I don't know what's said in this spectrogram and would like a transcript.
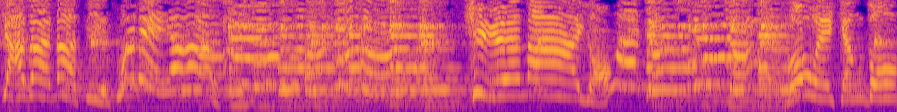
下在那地锁内呀，去那妖丸精。若问京东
